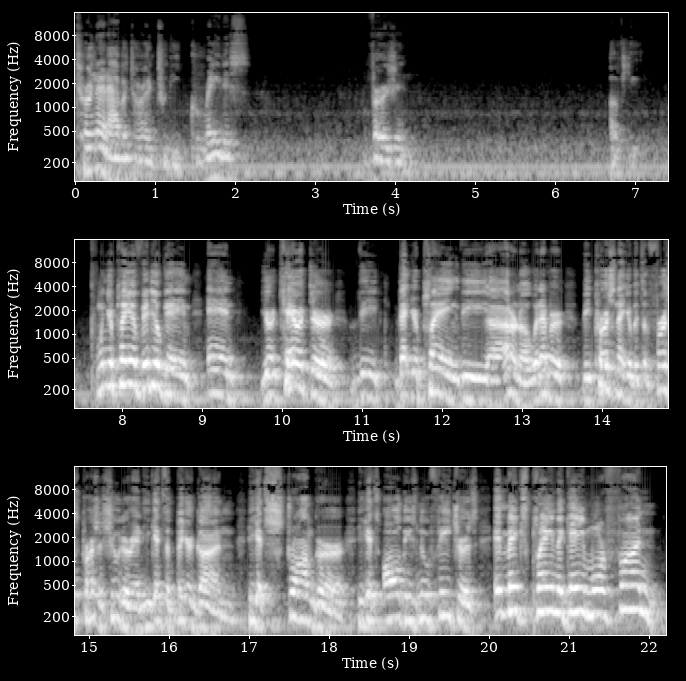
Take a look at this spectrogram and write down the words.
turn that avatar into the greatest version of you. When you're playing a video game and your character the that you're playing the uh, I don't know whatever the person that you're it's a first person shooter and he gets a bigger gun he gets stronger he gets all these new features it makes playing the game more fun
